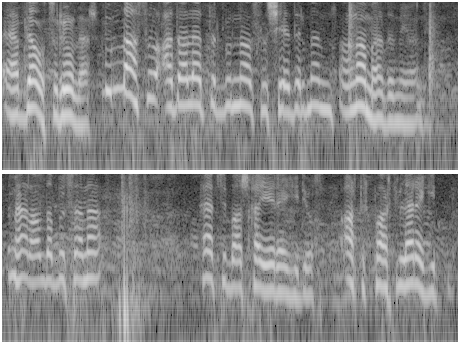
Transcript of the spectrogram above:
evde oturuyorlar. Bu nasıl adalettir, bu nasıl şeydir ben anlamadım yani. Herhalde bu sene hepsi başka yere gidiyor. Artık partilere gitmiyor.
